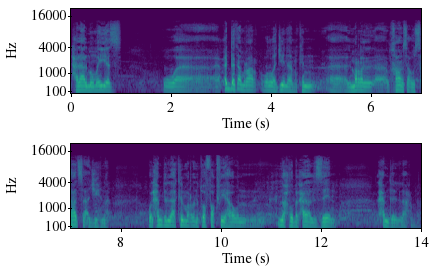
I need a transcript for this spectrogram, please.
حلال مميز وعدة أمرار. والله جينا يمكن المرة الخامسة أو السادسة أجي هنا. والحمد لله كل مرة نتوفق فيها ونحظى بالحلال الزين. الحمد لله رب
